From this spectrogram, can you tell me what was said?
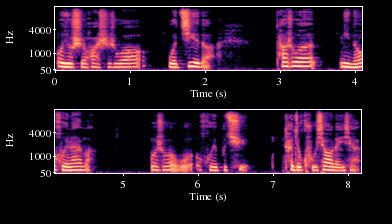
我就实话实说，我记得。他说：“你能回来吗？”我说：“我回不去。”他就苦笑了一下。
